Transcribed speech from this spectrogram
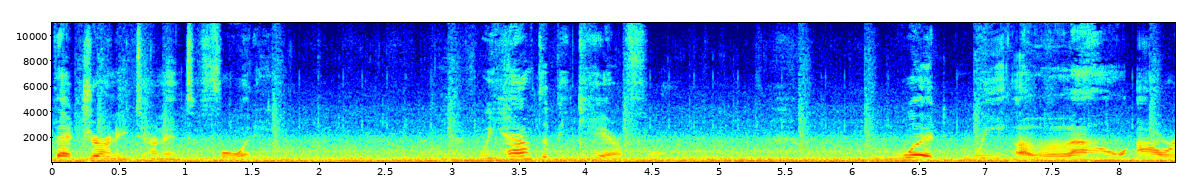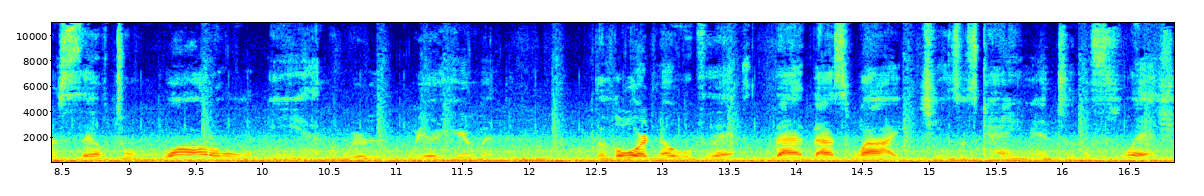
that journey turned into 40. We have to be careful what we allow ourselves to waddle in. We're we're human. The Lord knows that. That that's why Jesus came into the flesh,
